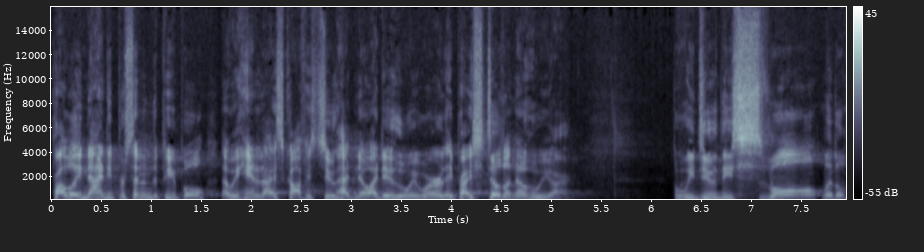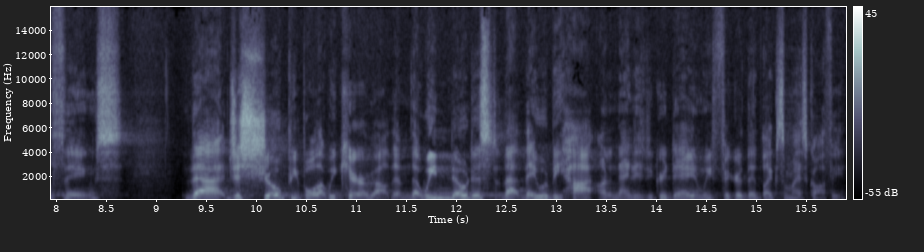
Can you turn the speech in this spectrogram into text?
Probably 90% of the people that we handed iced coffees to had no idea who we were. They probably still don't know who we are. But we do these small little things that just show people that we care about them, that we noticed that they would be hot on a 90 degree day and we figured they'd like some iced coffee.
